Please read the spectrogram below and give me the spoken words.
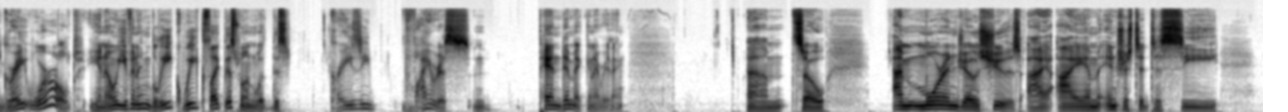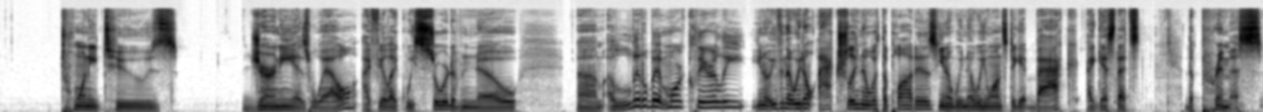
great world, you know, even in bleak weeks like this one with this crazy virus and pandemic and everything. Um, so I'm more in Joe's shoes. I, I am interested to see 22's journey as well. I feel like we sort of know um, a little bit more clearly, you know, even though we don't actually know what the plot is, you know, we know he wants to get back. I guess that's the premise.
